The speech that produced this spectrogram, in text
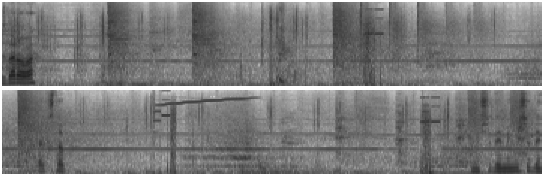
Здорово. Так, стоп. Не сюди, мені сюди.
